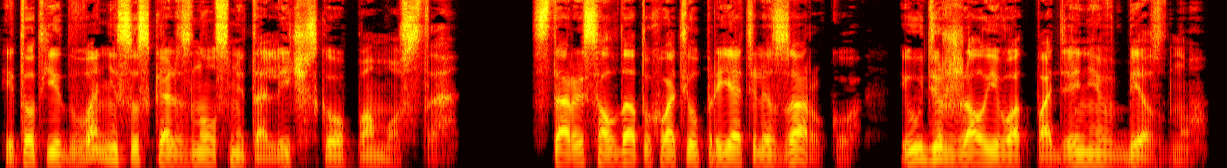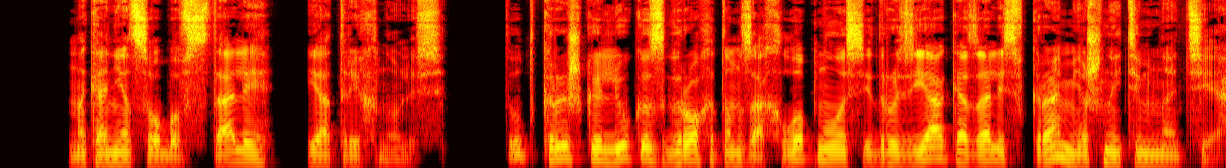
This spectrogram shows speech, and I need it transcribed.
и тот едва не соскользнул с металлического помоста. Старый солдат ухватил приятеля за руку и удержал его от падения в бездну. Наконец оба встали и отряхнулись. Тут крышка люка с грохотом захлопнулась, и друзья оказались в кромешной темноте.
